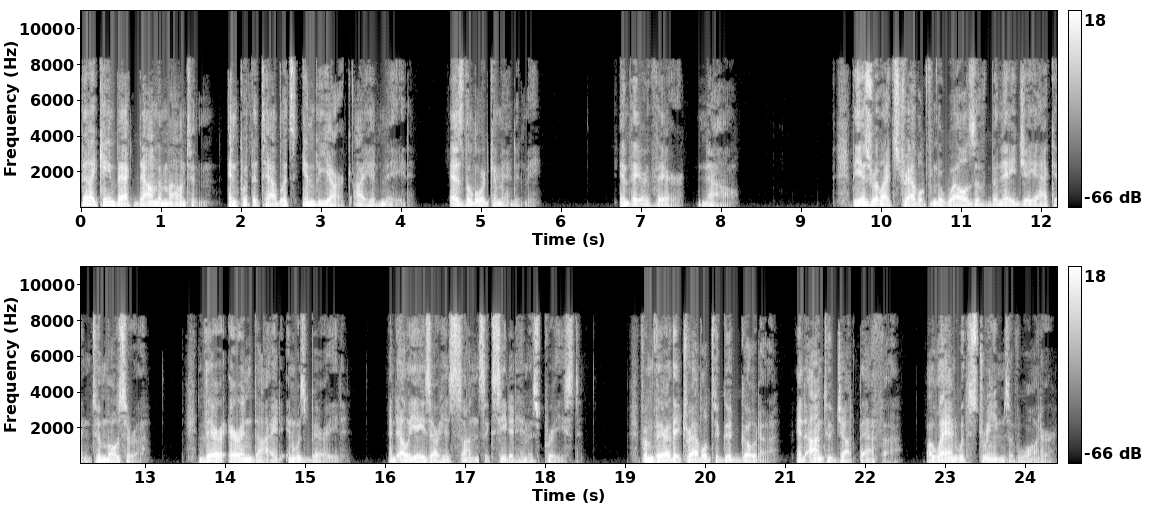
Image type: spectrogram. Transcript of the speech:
Then i came back down the mountain and put the tablets in the ark i had made as the lord commanded me. And they are there now. The israelites traveled from the wells of bene jaakan to moserah there aaron died and was buried and eleazar his son succeeded him as priest. From there they traveled to gudgodah and on to jotbathah a land with streams of water.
